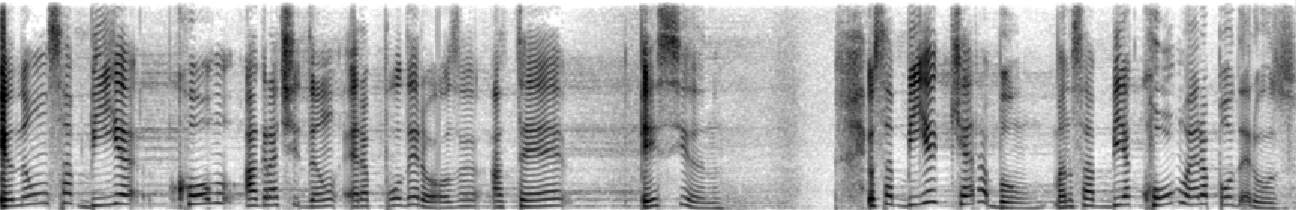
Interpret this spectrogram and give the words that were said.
Eu não sabia como a gratidão era poderosa até esse ano. Eu sabia que era bom, mas não sabia como era poderoso.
